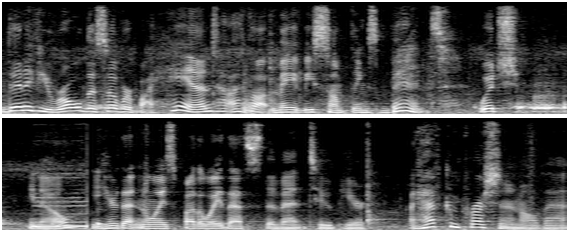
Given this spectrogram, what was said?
Then if you roll this over by hand, I thought maybe something's bent, which, you know, you hear that noise? By the way, that's the vent tube here. I have compression and all that.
